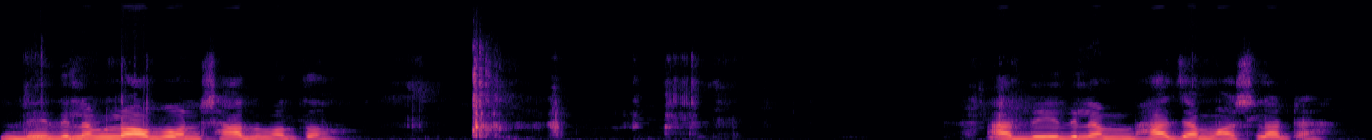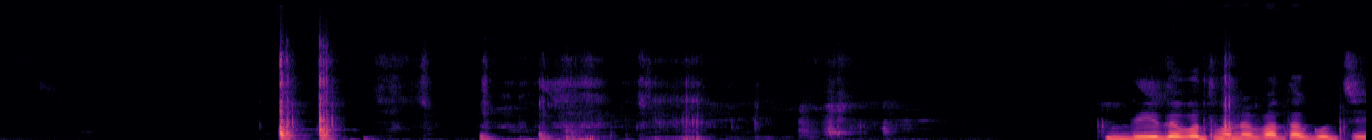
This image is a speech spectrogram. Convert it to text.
দিয়ে দিলাম লবণ স্বাদ মতো। আর দিয়ে দিলাম ভাজা মশলাটা। দিয়ে দেবো ধনে পাতা কুচি।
